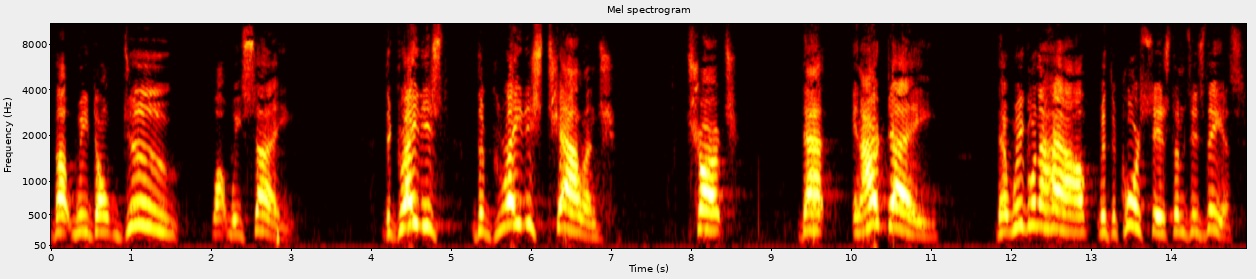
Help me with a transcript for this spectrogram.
but we don't do what we say. The greatest, the greatest challenge church, that in our day that we're going to have with the course systems is this.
